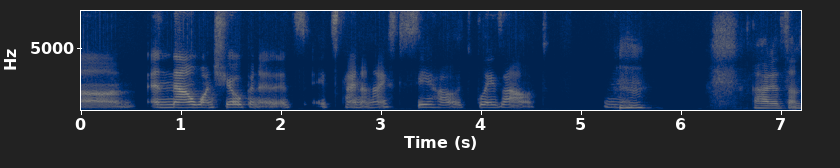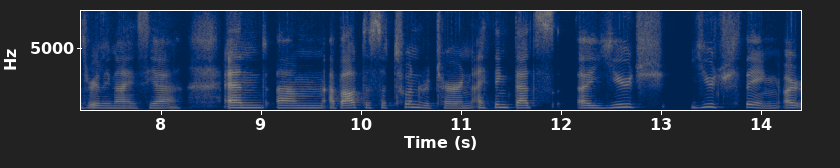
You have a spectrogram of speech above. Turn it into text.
um, and now once you open it it's it's kind of nice to see how it plays out yeah. mm-hmm. Oh, that sounds really nice. Yeah. And um, about the Saturn return, I think that's a huge huge thing or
